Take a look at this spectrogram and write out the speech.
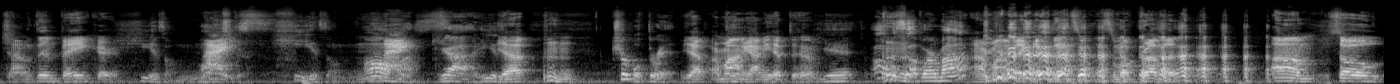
Jonathan Baker. He is a monster. Nice. He is a oh Nice. my god. He is Yep. a triple threat. yep. Armand got me hip to him. Yeah. Oh, what's up, Armand? Armand That's, that's my brother. Um, so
